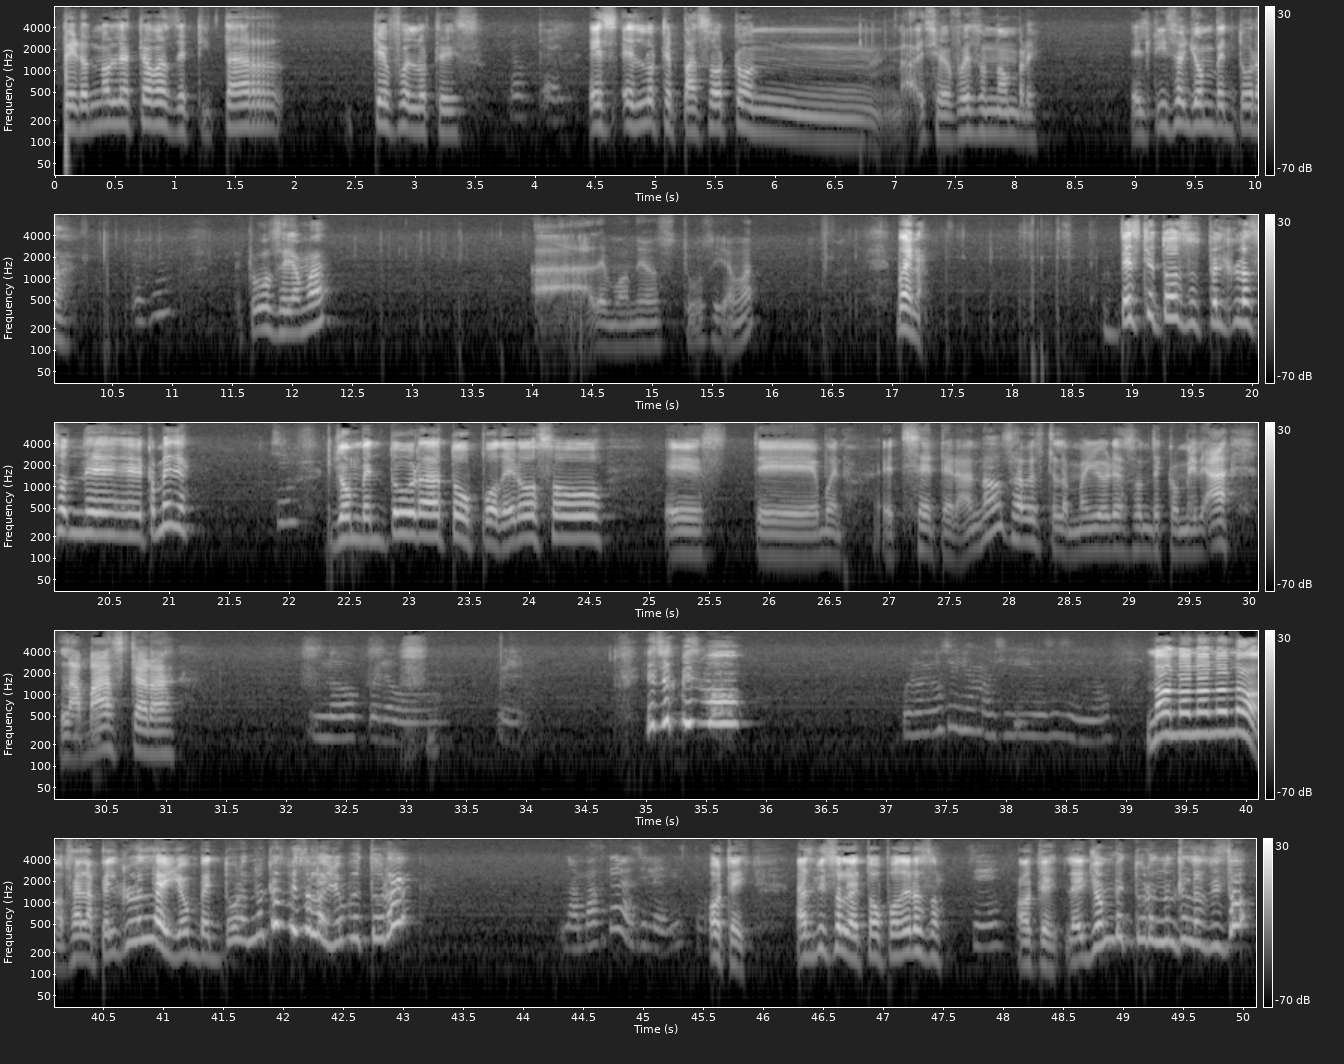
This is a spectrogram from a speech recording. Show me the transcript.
pero no le acabas de quitar qué fue lo que hizo. Es, es lo que pasó con... Ay, se me fue su nombre. El que hizo John Ventura. Ujú. ¿Cómo se llama? Ah, demonios, ¿cómo se llama? Bueno, ves que todas sus películas son de comedia. Sí. John Ventura, Todopoderoso, este, bueno, etcétera, ¿no? Sabes que la mayoría son de comedia. Ah, La Máscara. No, pero, pero. Es el mismo. Pero no se llama así ese señor. No, no, no, no, no. O sea, la película es la de John Ventura. ¿Nunca has visto la de John Ventura? La máscara sí la he visto. Ok. ¿Has visto la de Todopoderoso? Sí, Ok. ¿La de John Ventura nunca la has visto?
